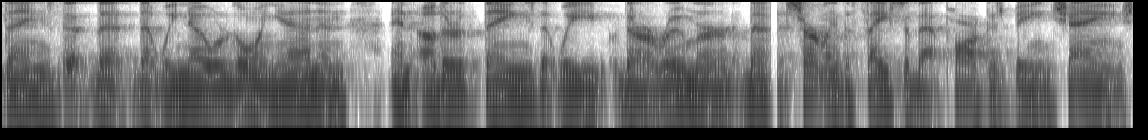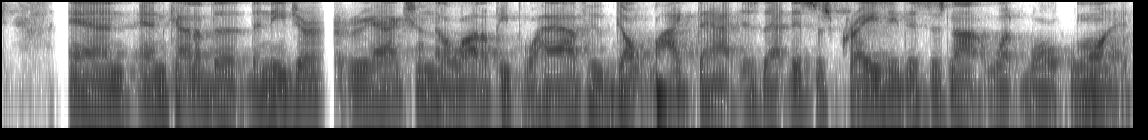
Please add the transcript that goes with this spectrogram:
things that that that we know are going in and and other things that we that are rumored, but certainly the face of that park is being changed. And and kind of the the knee jerk reaction that a lot of people have who don't like that is that this is crazy. This is not what Walt wanted.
